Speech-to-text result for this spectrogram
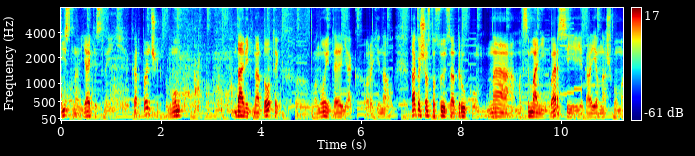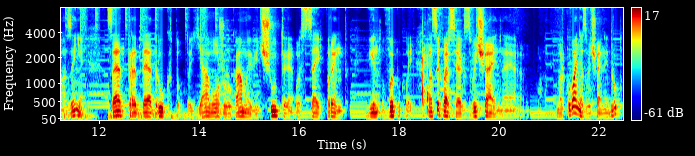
дійсно якісний картончик, тому навіть на дотик е, воно йде як оригінал. Також, що стосується друку, на максимальній версії, яка є в нашому магазині, це 3D-друк. Тобто я можу руками відчути ось цей принт. Він випуклий. На цих версіях звичайне маркування, звичайний друк,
